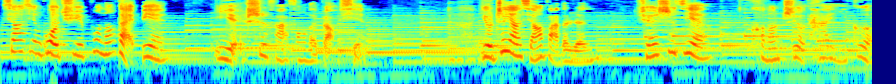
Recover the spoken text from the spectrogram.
相信过去不能改变也是发疯的表现。有这样想法的人，全世界可能只有他一个。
